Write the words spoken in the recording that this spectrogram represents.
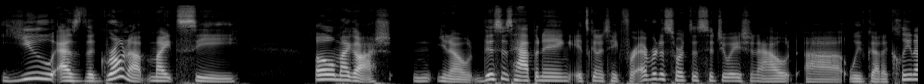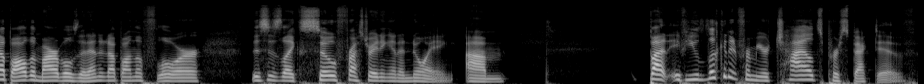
you as the grown up might see oh my gosh you know this is happening it's going to take forever to sort this situation out uh, we've got to clean up all the marbles that ended up on the floor this is like so frustrating and annoying um, but if you look at it from your child's perspective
